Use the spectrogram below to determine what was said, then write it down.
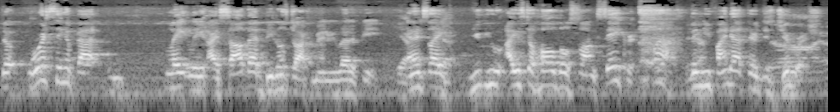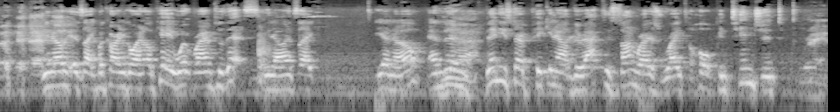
the worst thing about lately, I saw that Beatles documentary, Let It Be. Yeah. And it's like, Yeah. you, you, I used to hold those songs sacred. Wow. Then you find out they're just gibberish. Oh, You know, it's like McCartney going, okay, what rhymes with this? You know, it's like, you know, and then Yeah. then you start picking out. They're actually songwriters write a whole contingent right.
